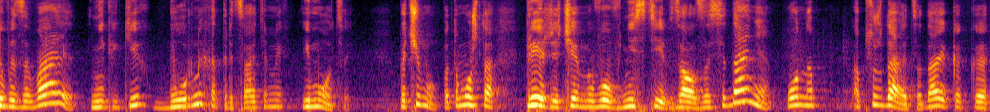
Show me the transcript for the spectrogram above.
вызывает никаких бурных отрицательных эмоций. Почему? Потому что прежде чем его внести в зал заседания, он обсуждается, да, и как э,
